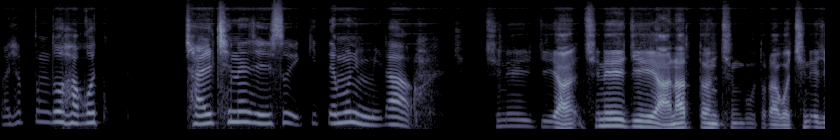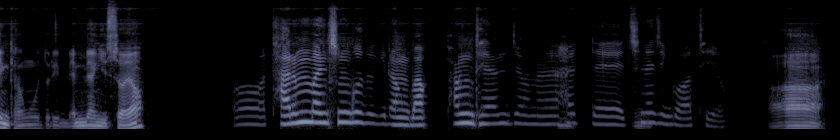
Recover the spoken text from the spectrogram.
어, 협동도 하고 잘 친해질 수 있기 때문입니다. 친해지 아, 친해지 않았던 친구들하고 친해진 경우들이 몇 명 있어요? 어, 다른 반 친구들이랑 막방 대항전을 할 때 친해진 것 같아요. 아,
